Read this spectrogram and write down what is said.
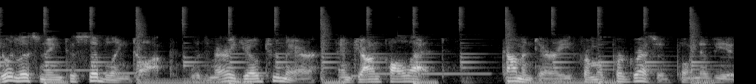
You're listening to Sibling Talk with Mary Jo Tumer and John Paulette. Commentary from a progressive point of view.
